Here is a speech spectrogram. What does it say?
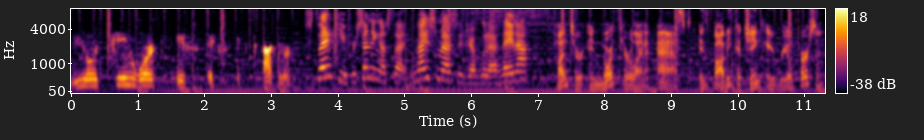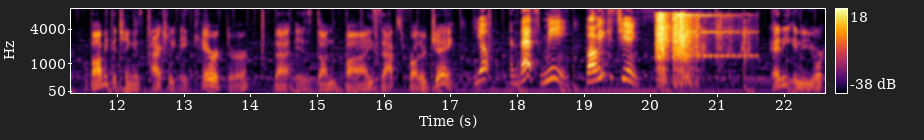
Your teamwork is spectacular. Thank you for sending us that nice message, Abuela Elena. Hunter in North Carolina asks, Is Bobby Kaching a real person? Bobby Kaching is actually a character that is done by Zap's brother Jay. Yep, and that's me, Bobby Kaching. Eddie in New York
